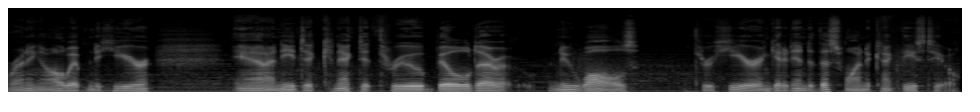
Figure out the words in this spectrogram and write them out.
Running all the way up into here. And I need to connect it through, build uh, new walls through here and get it into this one to connect these two.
